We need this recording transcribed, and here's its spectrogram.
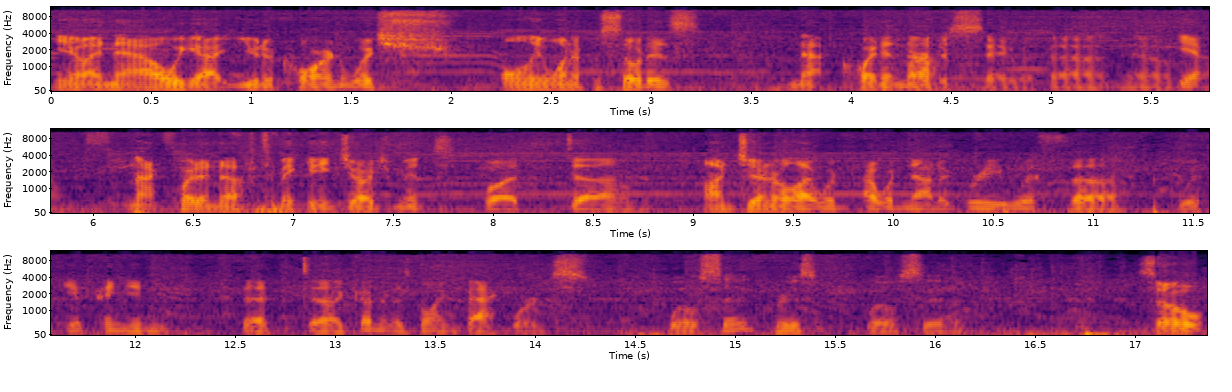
you know, and now we got Unicorn, which only one episode is not quite enough. Hard to say with that. Yeah. Yeah, not quite enough to make any judgment. But um, on general, I would I would not agree with uh, with the opinion that uh, Gundam is going backwards. Well said, Chris. Well said. So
